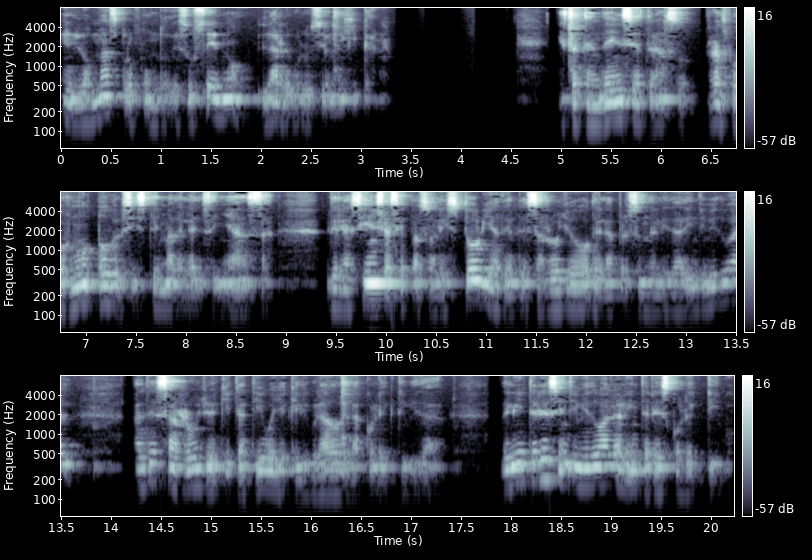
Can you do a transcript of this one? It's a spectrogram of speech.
en lo más profundo de su seno la Revolución Mexicana. Esta tendencia transformó todo el sistema de la enseñanza. De la ciencia se pasó a la historia del desarrollo de la personalidad individual, al desarrollo equitativo y equilibrado de la colectividad, del interés individual al interés colectivo.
